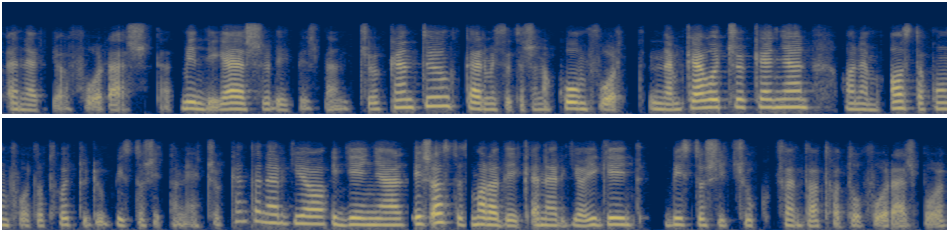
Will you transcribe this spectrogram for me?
energiaforrás. Tehát mindig első lépésben csökkentünk, természetesen a komfort nem kell, hogy csökkenjen, hanem azt a komfortot hogy tudjuk biztosítani egy csökkent energiaigényel, és azt a maradék energiaigényt biztosítsuk fenntartható forrásból.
